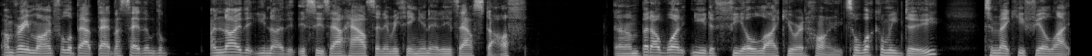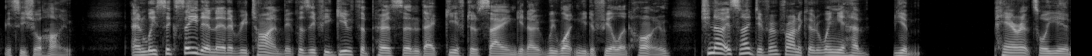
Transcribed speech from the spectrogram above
I'm very mindful about that, and I say to them, look, I know that you know that this is our house and everything in it is our stuff, um, but I want you to feel like you're at home. So what can we do to make you feel like this is your home? And we succeed in it every time because if you give the person that gift of saying, you know, we want you to feel at home, do you know, it's no different, Veronica, when you have your parents or your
